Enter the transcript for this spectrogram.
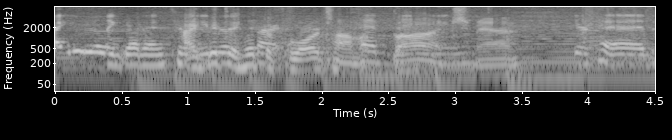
I can really get into it. I You get to hit the floor tom a bunch, man. Your head.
